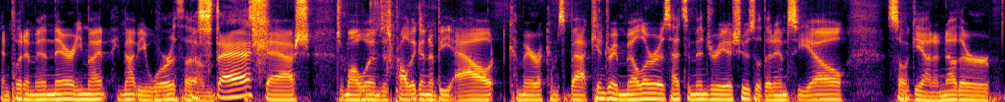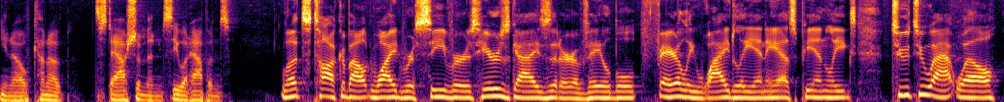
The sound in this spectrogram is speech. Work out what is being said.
and put him in there. He might he might be worth um, a stash. A stash. Jamaal Williams is probably going to be out. Kamara comes back. Kendre Miller has had some injury issues with an MCL. So again, another you know kind of stash him and see what happens. Let's talk about wide receivers. Here's guys that are available fairly widely in ESPN leagues. Tutu Atwell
